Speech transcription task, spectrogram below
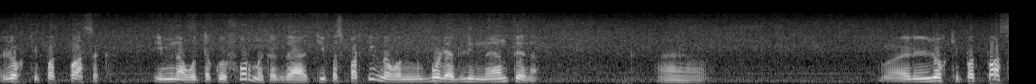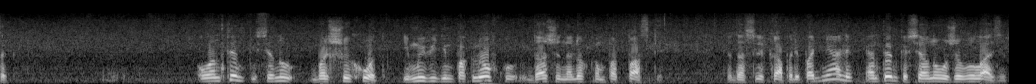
легкий подпасок именно вот такой формы, когда типа спортивного, но более длинная антенна. Э, легкий подпасок у антенки все равно большой ход. И мы видим поклевку даже на легком подпаске. Когда слегка приподняли, антенка все равно уже вылазит.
